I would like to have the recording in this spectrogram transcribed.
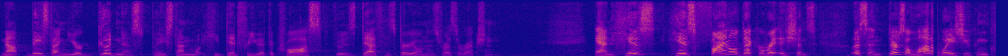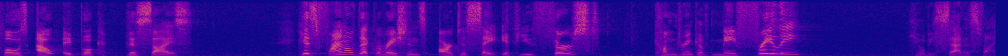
Not based on your goodness, based on what he did for you at the cross through his death, his burial, and his resurrection. And his, his final declarations. Listen, there's a lot of ways you can close out a book this size. His final declarations are to say, if you thirst, come drink of me freely, you'll be satisfied.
